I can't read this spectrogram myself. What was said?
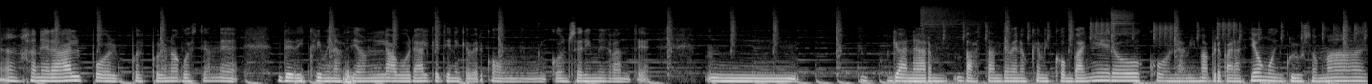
en general por, pues, por una cuestión de, discriminación laboral que tiene que ver con, ser inmigrante. Mm, ganar bastante menos que mis compañeros, con la misma preparación o incluso más.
